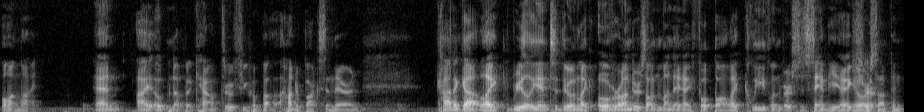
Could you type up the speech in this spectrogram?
online. And I opened up an account, threw a few hundred bucks in there, and kind of got like really into doing like over unders on Monday Night Football, like Cleveland versus San Diego or something,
